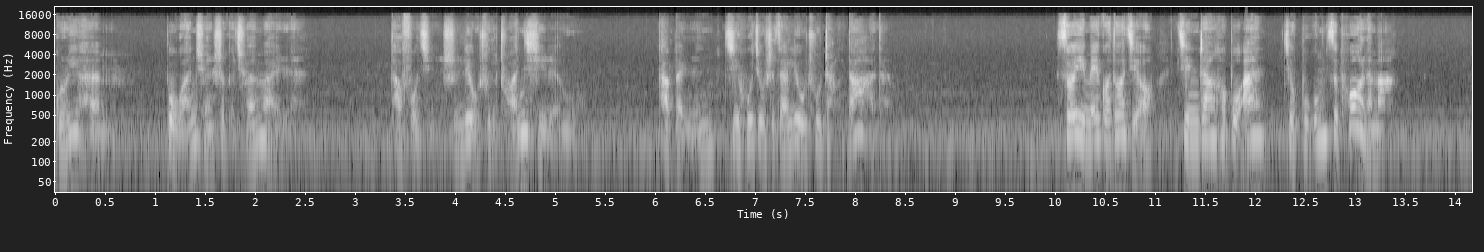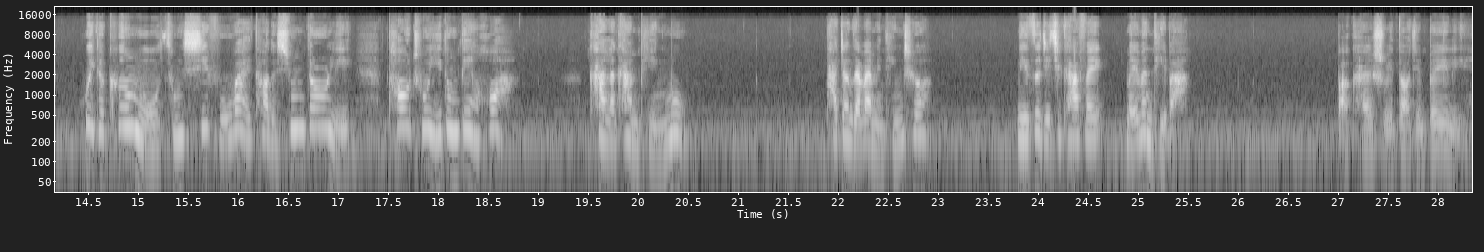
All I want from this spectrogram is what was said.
Graham 不完全是个圈外人，他父亲是六处的传奇人物，他本人几乎就是在六处长大的，所以没过多久，紧张和不安就不攻自破了嘛。惠特科姆从西服外套的胸兜里掏出移动电话，看了看屏幕。他正在外面停车，你自己沏咖啡没问题吧？把开水倒进杯里，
